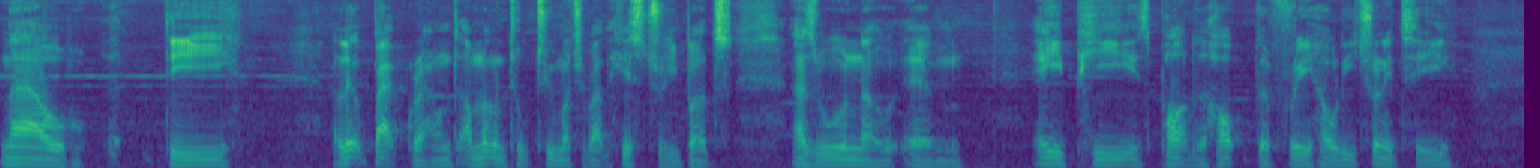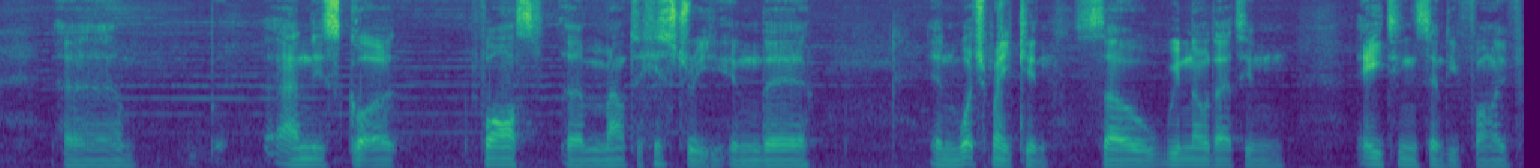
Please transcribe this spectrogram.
Now, the a little background. I'm not going to talk too much about the history, but as we all know, um, AP is part of the, the Three Holy Trinity, um, and it's got a vast amount of history in there in watchmaking. So we know that in 1875,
